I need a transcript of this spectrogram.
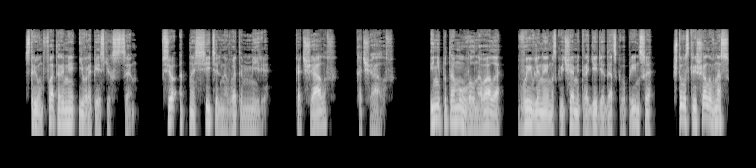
с триумфаторами европейских сцен. Все относительно в этом мире. Качалов, Качалов. И не потому волновала выявленная москвичами трагедия датского принца, что воскрешала в нас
